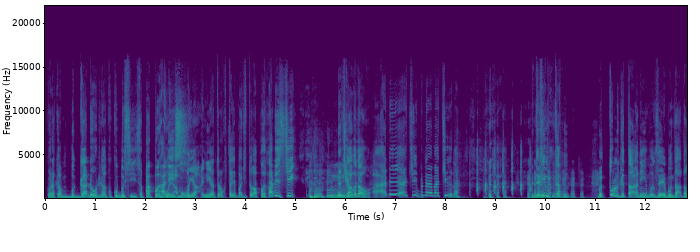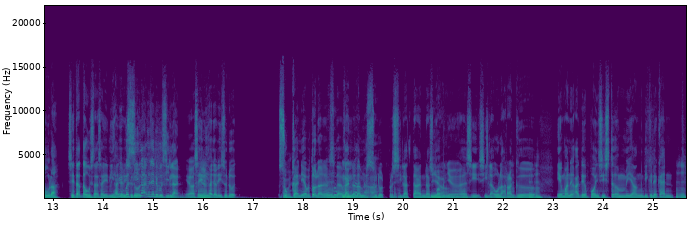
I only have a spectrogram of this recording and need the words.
korang akan bergaduh dengan kuku besi sampai Apa hadis? koyak mengoyak ini terus aku tanya pak cik tu apa hadis cik dia cakap apa tau ada cik pernah baca lah jadi macam betul ke tak ni pun saya pun tak tahulah saya tak tahu ustaz saya lihat Tapi dari sudut bersilat macam mana bersilat? ya saya Ya. lihat dari sudut sukan ya betul lah dalam, Sukan. dalam Ah. sudut persilatan dan Ya. sebagainya eh, si, silat olahraga. Yang mana ada point system yang dikenakan Mm-mm.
